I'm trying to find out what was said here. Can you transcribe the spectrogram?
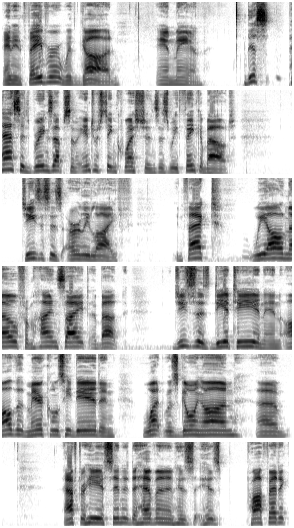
and in favor with God and man. This passage brings up some interesting questions as we think about Jesus' early life. In fact, we all know from hindsight about Jesus' deity and, and all the miracles he did and what was going on um, after he ascended to heaven and his, his prophetic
